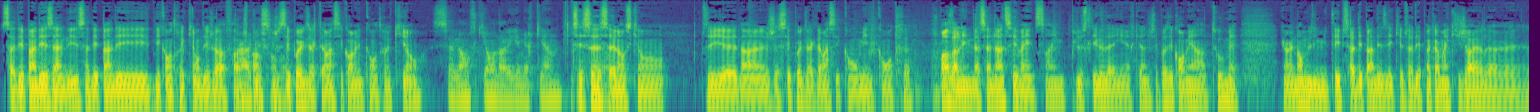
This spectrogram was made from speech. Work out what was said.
Ça dépend des années, ça dépend des, des contrats qu'ils ont déjà à faire. Ah, je pense je que je comprends. sais pas exactement c'est combien de contrats qu'ils ont. selon ce qu'ils ont dans la Ligue américaine. C'est ça, selon ce qu'ils ont. euh, Dans, je sais pas exactement c'est combien de contrats. Je pense que dans la Ligue nationale, c'est 25, plus les gars de la Ligue américaine. Je sais pas c'est combien en tout, mais il y a un nombre limité, puis ça dépend des équipes, ça dépend comment ils gèrent leur, euh,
